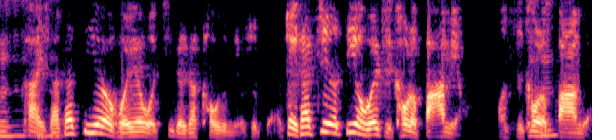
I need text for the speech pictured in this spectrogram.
嗯，看一下，他第二回合我记得他扣的秒数比较，对他记得第二回合只扣了八秒，哦，只扣了八秒，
